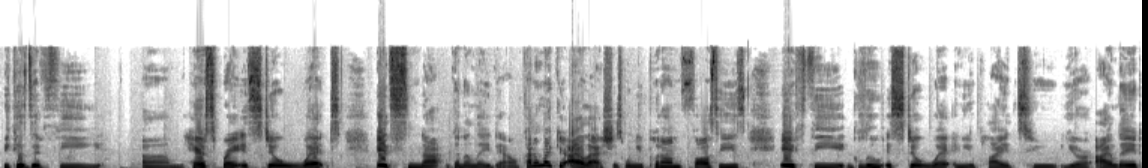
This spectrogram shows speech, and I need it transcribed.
because if the um, hairspray is still wet, it's not going to lay down. Kind of like your eyelashes. When you put on falsies, if the glue is still wet and you apply it to your eyelid,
